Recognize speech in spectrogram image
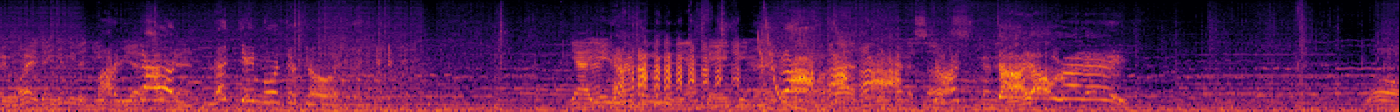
Wait, why? It didn't give me the G3S. Mandar, Okay. let them order going. Yeah, yeah, you're not gonna give me the MK18, right? 'Cause I want that. That gun kinda sucks. Just Kinda die weird. already! Whoa.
